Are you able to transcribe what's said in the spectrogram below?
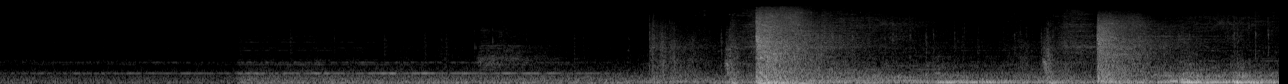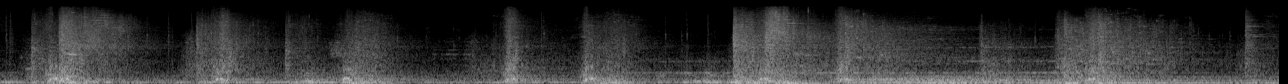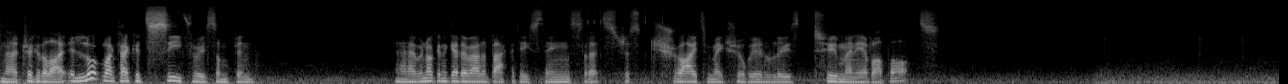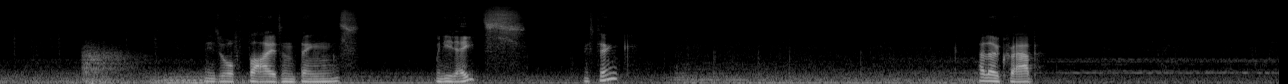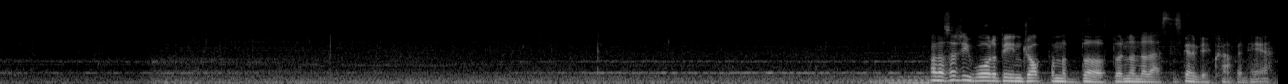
Trick of the light. It looked like I could see through something. Uh, we're not going to get around the back of these things, so let's just try to make sure we don't lose too many of our bots. These are all fives and things. We need eights, I think. Hello, crab. There's actually water being dropped from above, but nonetheless, there's going to be a crab in here.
